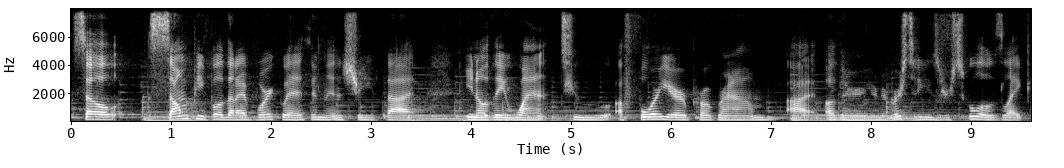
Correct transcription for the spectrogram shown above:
so some people that I've worked with in the industry that, you know, they went to a four-year program at other universities or schools, like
